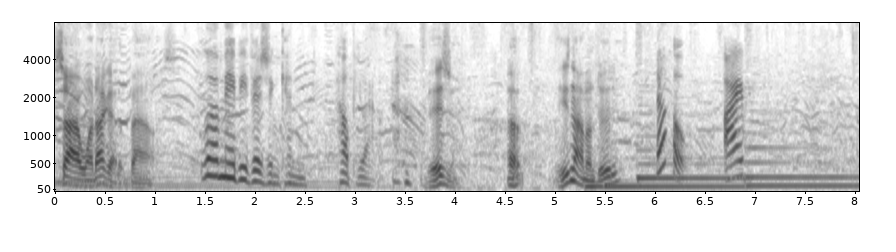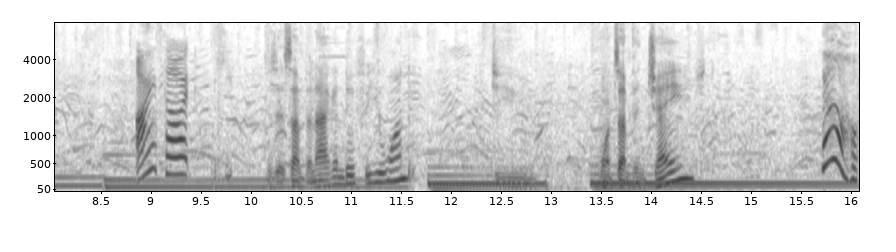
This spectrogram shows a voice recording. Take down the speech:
Sorry, Wanda, I gotta bounce. Well, maybe Vision can help you out. Vision. Oh, he's not on duty. No, I. I thought he. Is there something I can do for you, Wanda? Do you want something changed? No,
